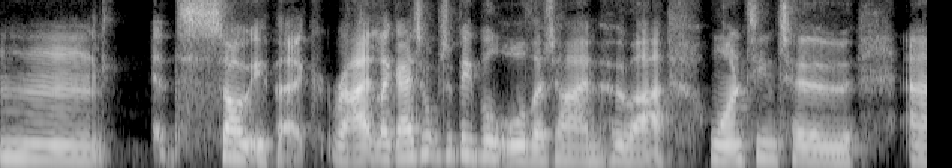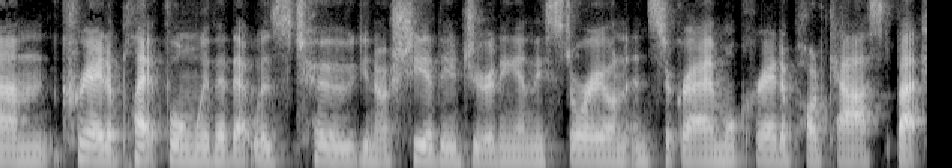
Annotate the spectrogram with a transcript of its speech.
Mm, it's so epic, right? Like I talk to people all the time who are wanting to um, create a platform, whether that was to, you know, share their journey and their story on Instagram or create a podcast. But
